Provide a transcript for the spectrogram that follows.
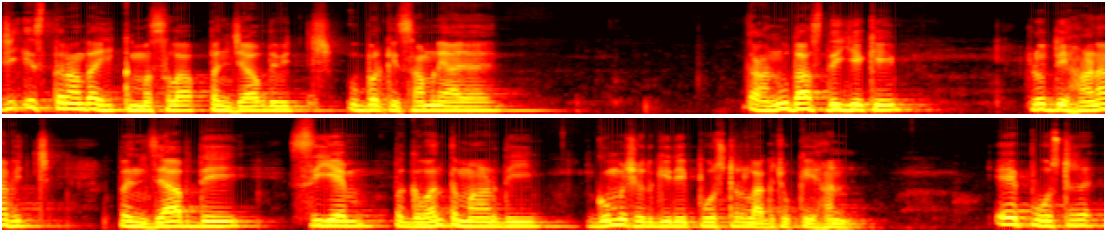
ਜੀ, ਇਸ ਤਰ੍ਹਾਂ ਦਾ ਇੱਕ ਮਸਲਾ ਪੰਜਾਬ ਦੇ ਵਿੱਚ ਉੱਭਰ ਕੇ ਸਾਹਮਣੇ ਆਇਆ ਹੈ। ਤੁਹਾਨੂੰ ਦੱਸ ਦਈਏ ਕਿ ਲੁਧਿਆਣਾ ਵਿੱਚ ਪੰਜਾਬ ਦੇ ਸੀਐਮ ਭਗਵੰਤ ਮਾਨ ਦੀ ਗੁੰਮਸ਼ੁਦਗੀ ਦੇ ਪੋਸਟਰ ਲੱਗ ਚੁੱਕੇ ਹਨ। ਇਹ ਪੋਸਟਰ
